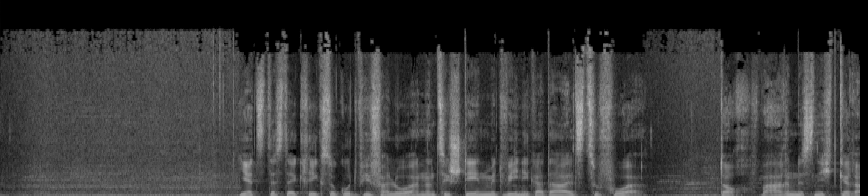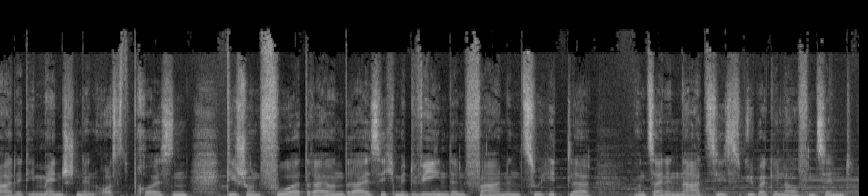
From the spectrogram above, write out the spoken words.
Jetzt ist der Krieg so gut wie verloren und sie stehen mit weniger da als zuvor. Doch waren es nicht gerade die Menschen in Ostpreußen, die schon vor 33 mit wehenden Fahnen zu Hitler und seinen Nazis übergelaufen sind?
